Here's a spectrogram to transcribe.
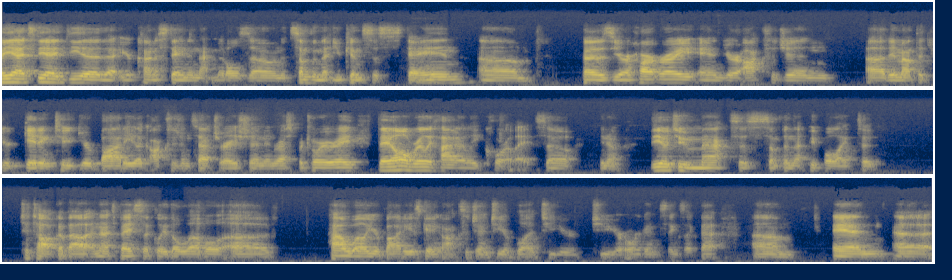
but yeah, it's the idea that you're kind of staying in that middle zone. It's something that you can sustain because um, your heart rate and your oxygen uh, the amount that you're getting to your body, like oxygen saturation and respiratory rate, they all really highly correlate. So, you know, VO2 max is something that people like to to talk about, and that's basically the level of how well your body is getting oxygen to your blood, to your to your organs, things like that. Um, and uh,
